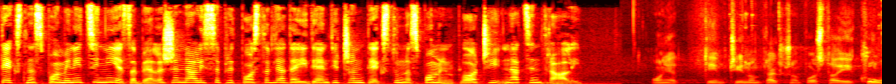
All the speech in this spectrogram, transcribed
Tekst na spomenici nije zabeležen, ali se pretpostavlja da je identičan tekstu na spomen ploči na centrali. On je tim činom praktično postao i kum,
